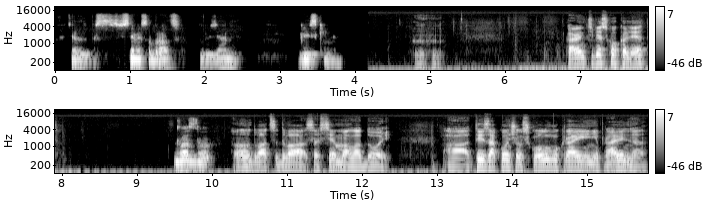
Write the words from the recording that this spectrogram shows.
Хотелось бы с всеми собраться, с друзьями. близкими. Угу. Карен, тебе сколько лет? 22. О, 22, совсем молодой. А ты закончил школу в Украине, правильно?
